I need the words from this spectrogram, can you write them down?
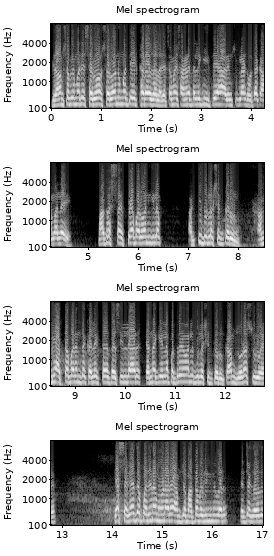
ग्रामसभेमध्ये सर्व सर्वानुमते एक ठराव झाला. ज्याच्यामुळे सांगण्यात आलं की इथे हा आर एम सी प्लांट होता कामा नये. मात्र स त्या परवानगीला अगदी दुर्लक्षित करून आम्ही आतापर्यंत कलेक्टर तहसीलदार त्यांना केलेलं पत्रव्यवहारला दुर्लक्षित करून काम जोरात सुरू आहे. या सगळ्याचा परिणाम होणार आहे आमच्या माता भगिनींवर त्यांच्या गरोदर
